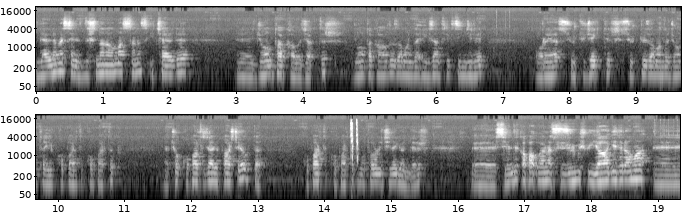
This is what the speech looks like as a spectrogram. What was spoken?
İlerlemezseniz, dışından almazsanız içeride e, conta kalacaktır. Conta kaldığı zaman da egzantrik zinciri oraya sürtecektir. Sürttüğü zaman da contayı kopartıp kopartıp ya çok kopartacağı bir parça yok da kopartıp kopartıp motorun içine gönderir. E, silindir kapaklarına süzülmüş bir yağ gelir ama e,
